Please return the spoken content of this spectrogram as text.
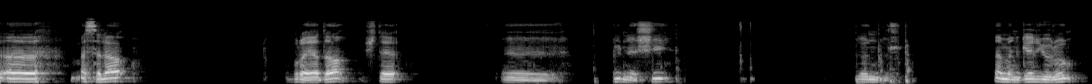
Ee, mesela buraya da işte e, güneşi döndür. Hemen geliyorum.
